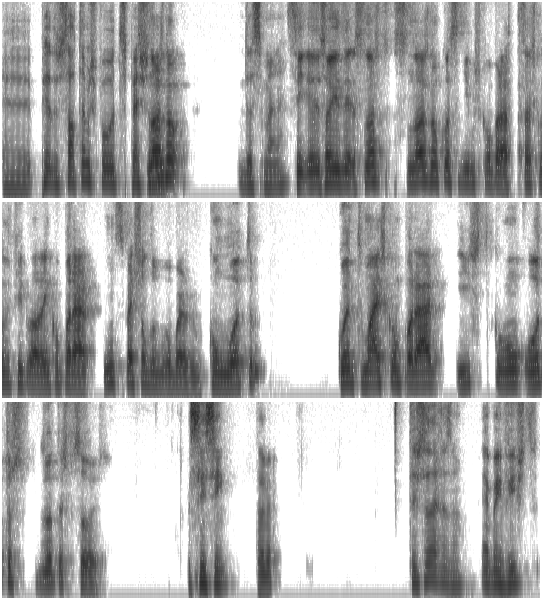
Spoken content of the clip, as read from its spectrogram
Uh, Pedro, saltamos para outro special nós não... da semana. Sim, eu só ia dizer, se nós, se nós não conseguimos comparar, se estás com dificuldade em comparar um special do Bob Burnham com outro, quanto mais comparar isto com outros, de outras pessoas. Sim, sim. Está a ver? Tens toda a razão. É bem visto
